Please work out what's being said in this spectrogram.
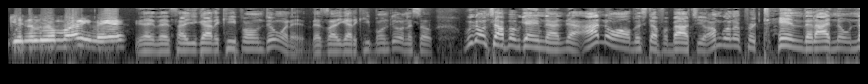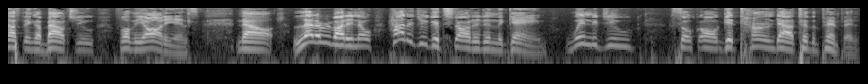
getting a little money, man. Yeah, that's how you got to keep on doing it. That's how you got to keep on doing it. So we're gonna chop up game now. Now I know all this stuff about you. I'm gonna pretend that I know nothing about you for the audience. Now let everybody know how did you get started in the game? When did you so-called get turned out to the pimping?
